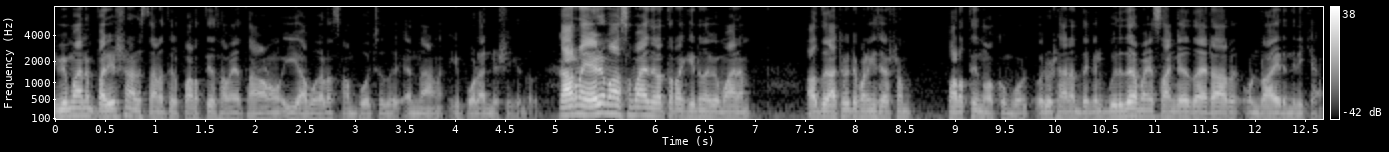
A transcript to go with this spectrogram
ഈ വിമാനം പരീക്ഷണാടിസ്ഥാനത്തിൽ പറത്തിയ സമയത്താണോ ഈ അപകടം സംഭവിച്ചത് എന്നാണ് ഇപ്പോൾ അന്വേഷിക്കുന്നത്. കാരണം ഏഴ് മാസമായി നിലത്തിറക്കിയിരുന്ന വിമാനം അത് അറ്റകുറ്റപ്പണിക്ക് ശേഷം പറത്തി നോക്കുമ്പോൾ ഒരു പക്ഷേ എന്തെങ്കിലും ഗുരുതരമായ സാങ്കേതിക തകരാറ് ഉണ്ടായിരുന്നിരിക്കാം.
